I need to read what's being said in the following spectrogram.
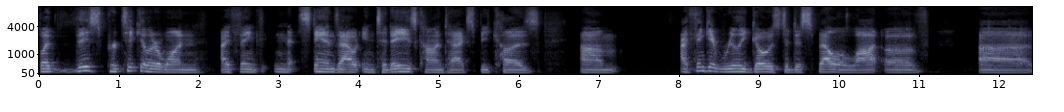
but this particular one, I think, stands out in today's context because um, I think it really goes to dispel a lot of uh,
